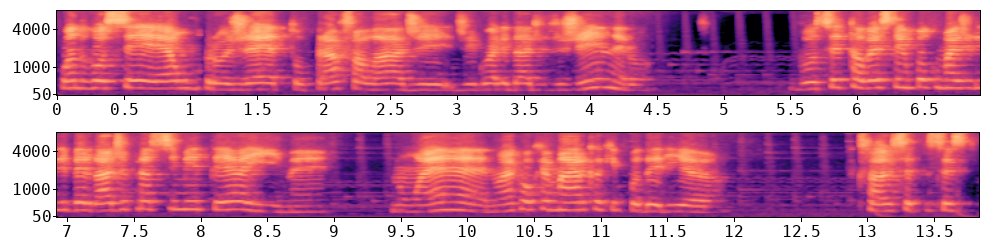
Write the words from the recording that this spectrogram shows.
Quando você é um projeto para falar de, de igualdade de gênero, você talvez tenha um pouco mais de liberdade para se meter aí, né? Não é, não é qualquer marca que poderia. Sabe, cês,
